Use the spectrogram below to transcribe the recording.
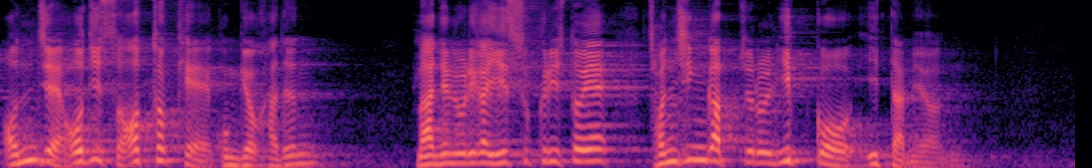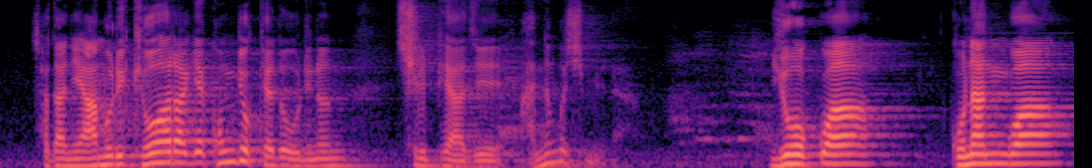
언제 어디서 어떻게 공격하든 만일 우리가 예수 그리스도의 전신갑주를 입고 있다면 사단이 아무리 교활하게 공격해도 우리는 실패하지 않는 것입니다. 유혹과 고난과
